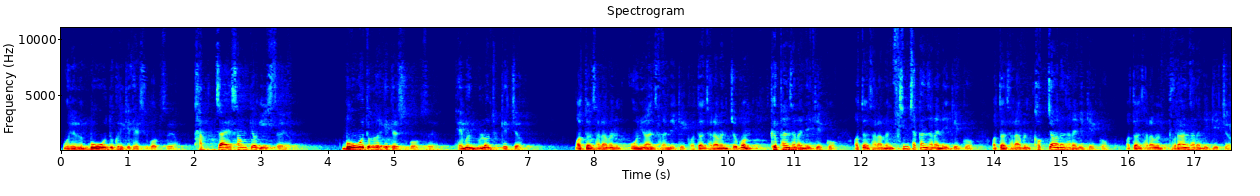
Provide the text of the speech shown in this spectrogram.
우리는 모두 그렇게 될 수가 없어요. 각자의 성격이 있어요. 모두가 그렇게 될 수가 없어요. 되면 물론 좋겠죠. 어떤 사람은 온유한 사람이 있겠고, 어떤 사람은 조금 급한 사람이 있겠고, 어떤 사람은 침착한 사람이 있겠고, 어떤 사람은 걱정하는 사람이 있겠고, 어떤 사람은 불안한 사람이 있겠죠.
